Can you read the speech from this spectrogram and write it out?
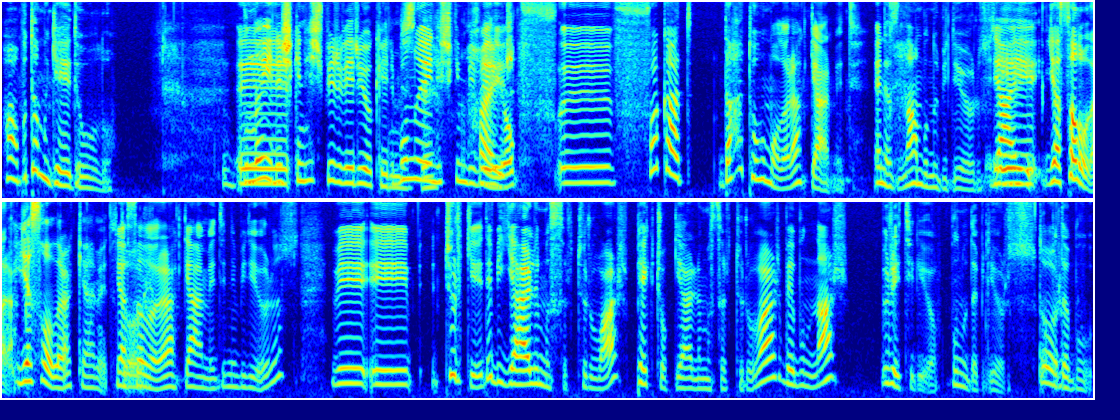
Ha bu da mı GDO'lu? Buna ee, ilişkin hiçbir veri yok elimizde. Buna ilişkin bir Hayır. veri yok. E, fakat daha tohum olarak gelmedi. En azından bunu biliyoruz. Yani ee, yasal olarak. Yasal olarak gelmedi. Yasal doğru. olarak gelmediğini biliyoruz. Ve e, Türkiye'de bir yerli mısır türü var. Pek çok yerli mısır türü var ve bunlar üretiliyor. Bunu da biliyoruz. Doğru. Bu da bu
